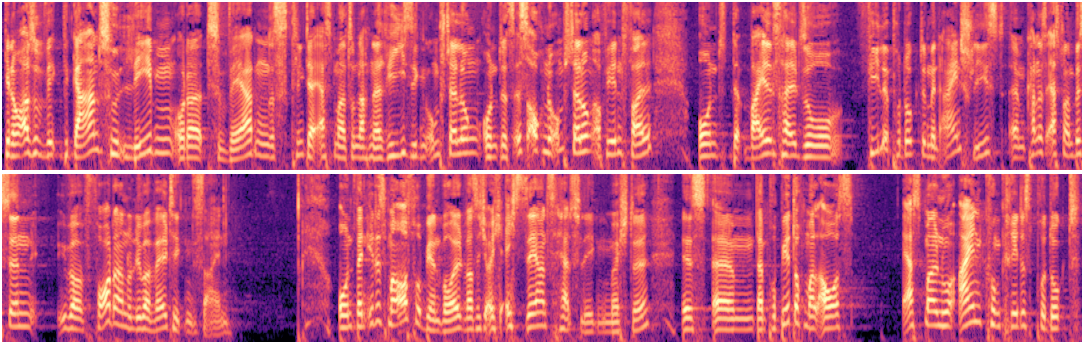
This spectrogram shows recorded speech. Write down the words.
Genau, also vegan zu leben oder zu werden, das klingt ja erstmal so nach einer riesigen Umstellung und das ist auch eine Umstellung auf jeden Fall. Und weil es halt so viele Produkte mit einschließt, ähm, kann es erstmal ein bisschen überfordernd und überwältigend sein. Und wenn ihr das mal ausprobieren wollt, was ich euch echt sehr ans Herz legen möchte, ist, ähm, dann probiert doch mal aus, erstmal nur ein konkretes Produkt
